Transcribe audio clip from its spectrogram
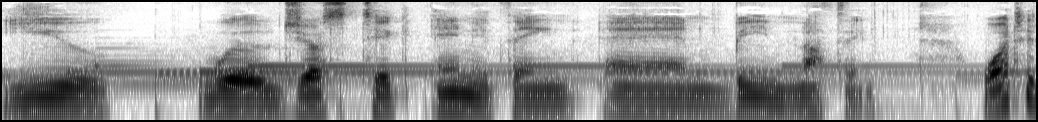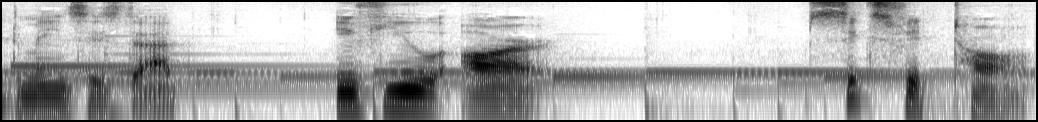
you will just take anything and be nothing. What it means is that if you are six feet tall,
